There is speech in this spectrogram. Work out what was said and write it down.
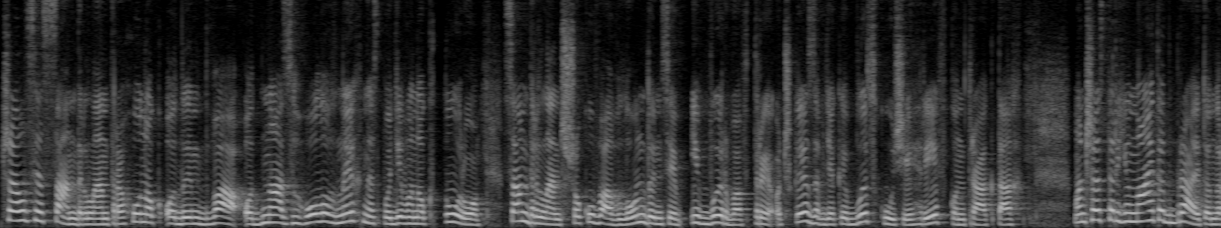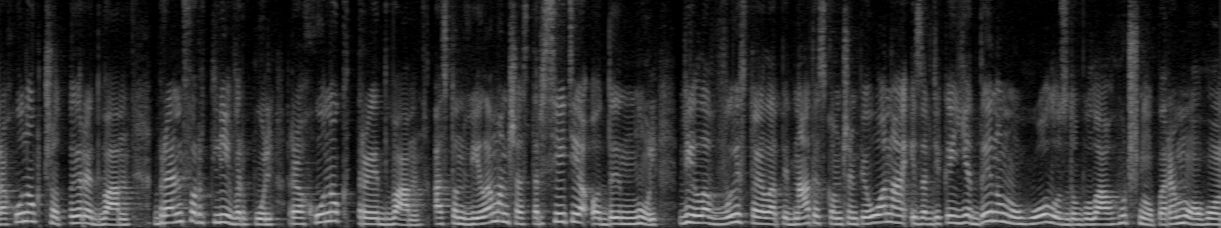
Челсі Сандерленд рахунок 1-2. Одна з головних несподіванок туру. Сандерленд шокував лондонців і вирвав три очки завдяки блискучій грі в контрактах. Манчестер Юнайтед Брайтон рахунок 4-2. Брентфорд Ліверпуль рахунок 3-2. Астон Вілла Манчестер Сіті 1-0. Вілла вистояла під натиском чемпіона і завдяки єдиному голу здобула гучну перемогу.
